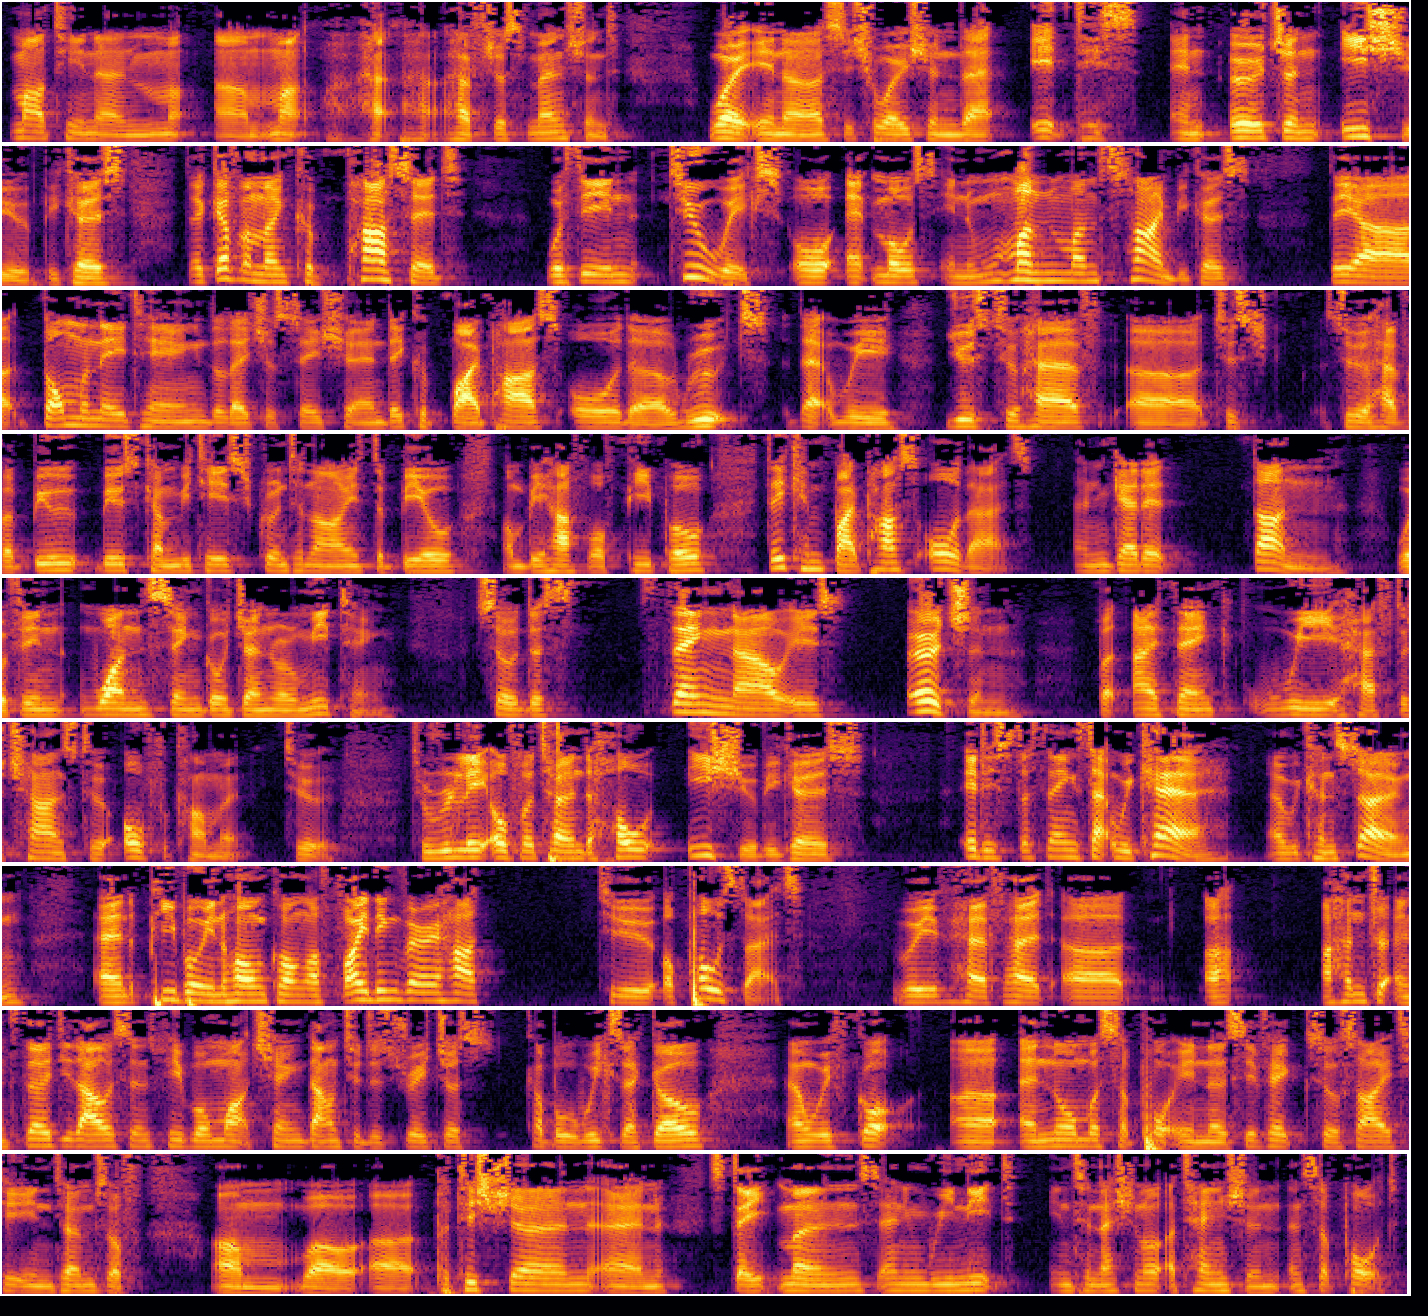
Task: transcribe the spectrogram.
Martin and Mark ha- have just mentioned we're in a situation that it is an urgent issue because the government could pass it within two weeks or at most in one month's time because they are dominating the legislation and they could bypass all the routes that we used to have uh, to to have a bill, bills committee scrutinize the bill on behalf of people, they can bypass all that and get it done within one single general meeting. So the thing now is urgent, but I think we have the chance to overcome it, to, to really overturn the whole issue because it is the things that we care and we concern and people in Hong Kong are fighting very hard to oppose that. We have had uh, 130,000 people marching down to the street just a couple of weeks ago, and we've got uh, enormous support in the civic society in terms of um, well uh, petition and statements, and we need international attention and support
